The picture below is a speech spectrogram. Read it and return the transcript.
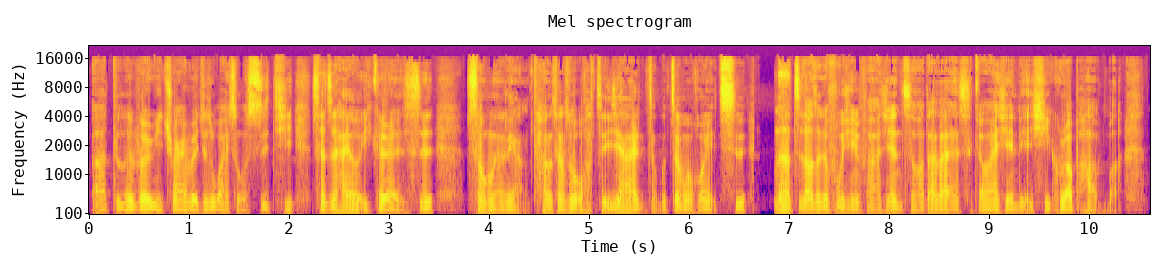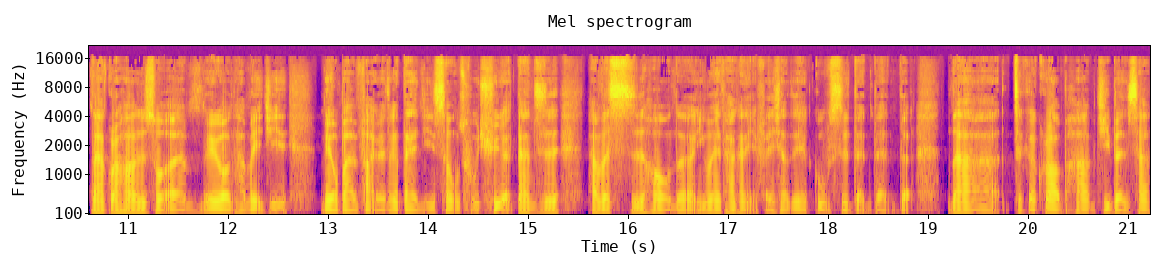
呃 delivery driver 就是外送司机，甚至还有一个人是送了两趟，想说哇，这家人怎么这么会吃？那直到这个父亲发现之后，他当然是赶快先联系 Grubhub 嘛。那 Grubhub 是说，呃，没有，他们已经没有办法，因为这个单已经送出去了。但是他们事后呢，因为他可能也分享这些故事等等的，那这个 Grubhub 基本上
